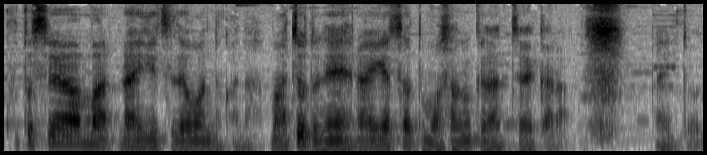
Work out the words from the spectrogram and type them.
今年はまあ来月で終わるのかな。まあちょっとね来月だともう寒くなっちゃうからないと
